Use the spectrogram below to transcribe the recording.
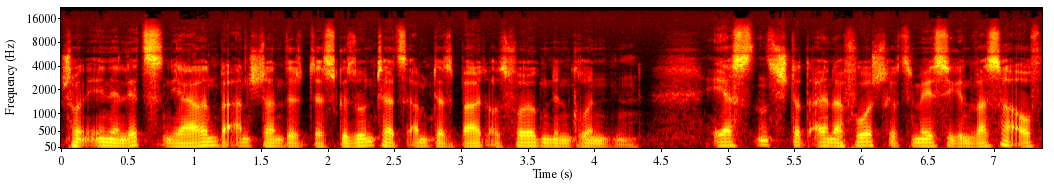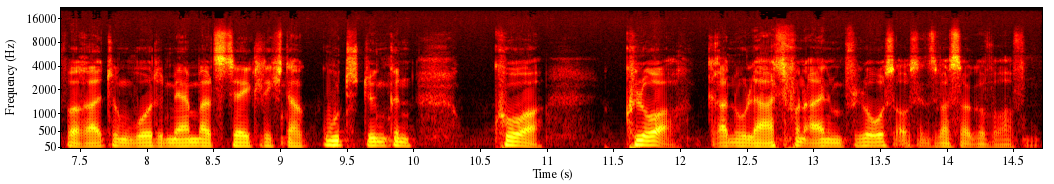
Schon in den letzten Jahren beanstandete das Gesundheitsamt das Bad aus folgenden Gründen. Erstens, statt einer vorschriftsmäßigen Wasseraufbereitung wurde mehrmals täglich nach Gutdünken Chor, Chlorgranulat von einem Floß aus ins Wasser geworfen.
